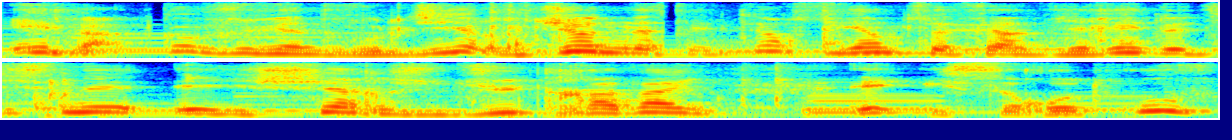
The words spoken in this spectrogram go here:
Et eh bien, comme je viens de vous le dire, John Lasseter vient de se faire virer de Disney et il cherche du travail. Et il se retrouve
